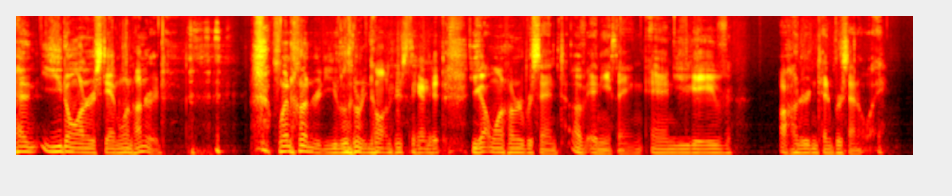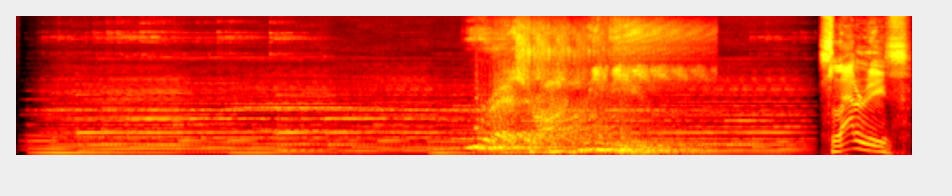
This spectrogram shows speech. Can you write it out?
and you don't understand 100. 100, you literally don't understand it. You got 100% of anything and you gave 110% away. Slattery's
